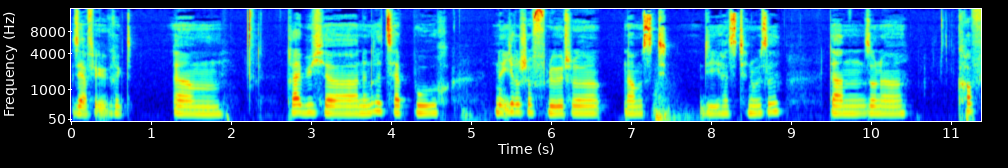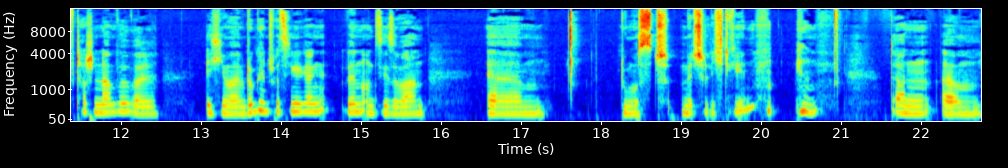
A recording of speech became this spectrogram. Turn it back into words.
sehr viel gekriegt. Ähm, drei Bücher, ein Rezeptbuch, eine irische Flöte, namens, die heißt Tin Whistle. Dann so eine Kopftaschenlampe, weil ich mal im Dunkeln spazieren gegangen bin und sie so waren, ähm, du musst mit Licht gehen. Dann ähm,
